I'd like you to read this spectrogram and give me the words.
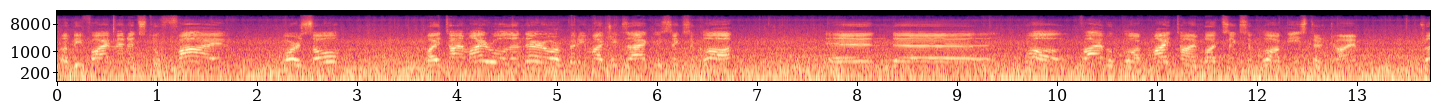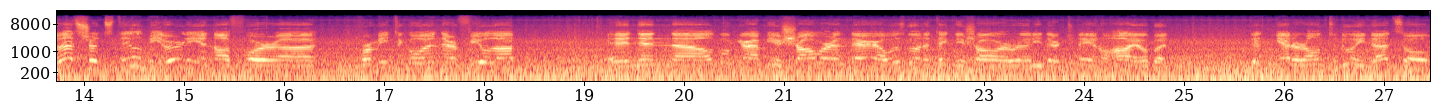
It'll be five minutes to five or so by the time I roll in there, or pretty much exactly six o'clock. And uh, well, five o'clock my time, but six o'clock Eastern time. So that should still be early enough for uh, for me to go in there, fuel up, and then uh, I'll go grab me a shower in there. I was going to take me a shower already there today in Ohio, but didn't get around to doing that. So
